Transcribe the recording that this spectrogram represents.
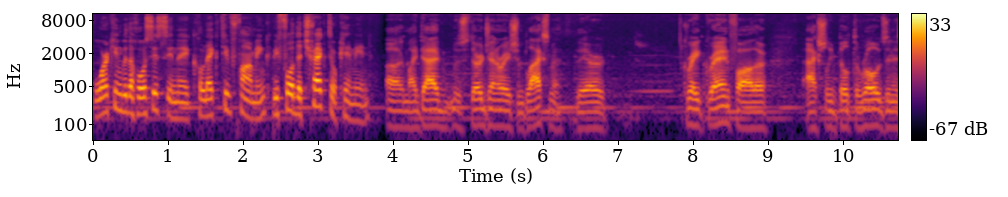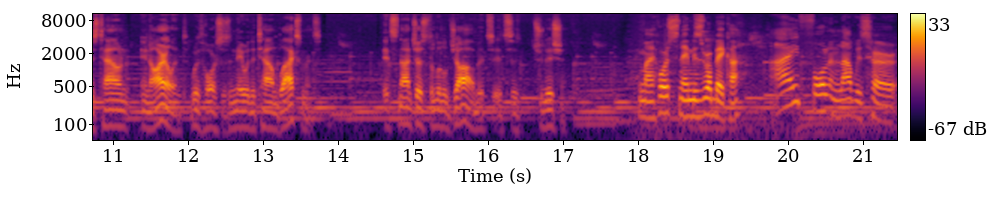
working with the horses in a collective farming before the tractor came in. Uh, my dad was third generation blacksmith. Their great grandfather actually built the roads in his town in Ireland with horses, and they were the town blacksmiths. It's not just a little job, it's, it's a tradition. My horse name is Rebecca. I fall in love with her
